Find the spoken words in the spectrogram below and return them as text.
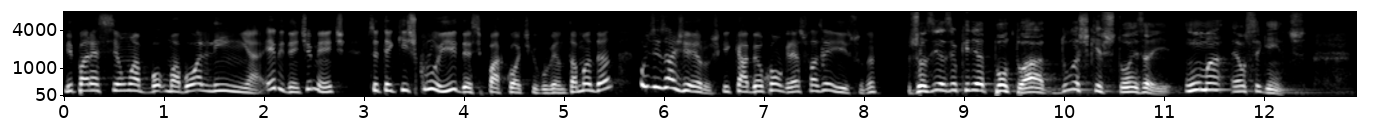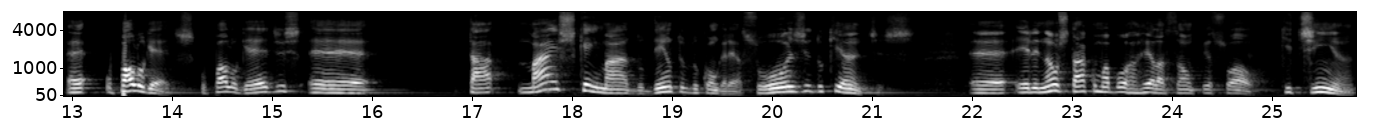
me parece ser uma, bo uma boa linha. Evidentemente, você tem que excluir desse pacote que o governo está mandando os exageros, que cabe ao Congresso fazer isso. Né? Josias, eu queria pontuar duas questões aí. Uma é o seguinte: é, o Paulo Guedes. O Paulo Guedes está é, tá mais queimado dentro do Congresso hoje do que antes. É, ele não está com uma boa relação pessoal que tinha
